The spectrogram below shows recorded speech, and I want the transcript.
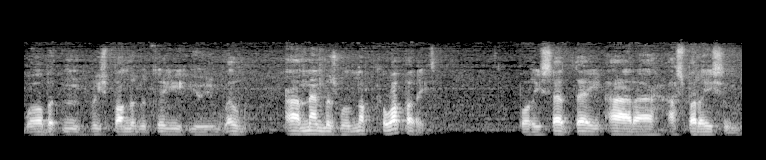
Warburton responded with the usual, well, our members will not cooperate. But he said they are our aspirations.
